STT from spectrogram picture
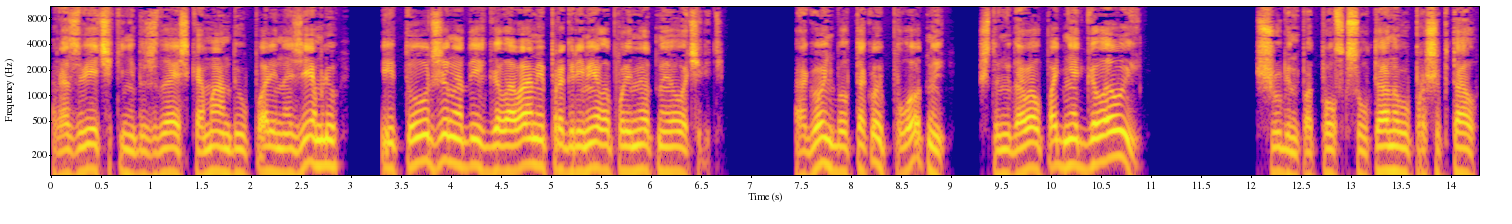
Разведчики, не дожидаясь команды, упали на землю, и тут же над их головами прогремела пулеметная очередь. Огонь был такой плотный, что не давал поднять головы. Шубин подполз к Султанову, прошептал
